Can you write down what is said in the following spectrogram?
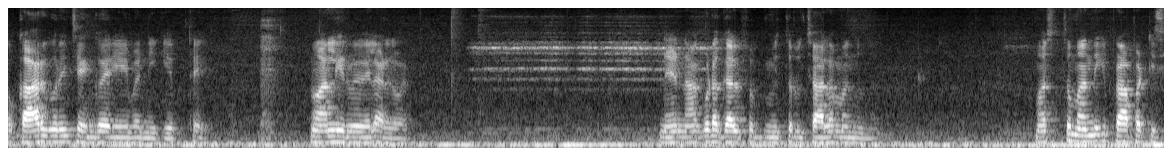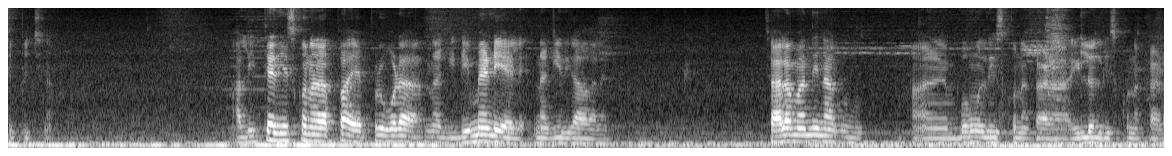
ఒక కారు గురించి ఎంక్వైరీ చేయమని నీకు చెప్తే నువ్వు అన్నీ ఇరవై వేలు అడగబట్టి నేను నాకు కూడా గల్ఫ్ మిత్రులు చాలామంది ఉన్నారు. మస్తు మందికి ప్రాపర్టీస్ ఇప్పించిన. వాళ్ళు ఇస్తే తీసుకున్న తప్ప ఎప్పుడు కూడా నాకు డిమాండ్ చేయాలి నాకు ఇది కావాలని. చాలామంది నాకు భూములు తీసుకున్న కాడ ఇల్లులు తీసుకున్న కాడ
